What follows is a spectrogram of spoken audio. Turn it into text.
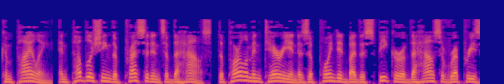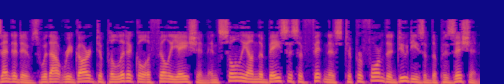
compiling, and publishing the precedents of the House. The parliamentarian is appointed by the Speaker of the House of Representatives without regard to political affiliation and solely on the basis of fitness to perform the duties of the position.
